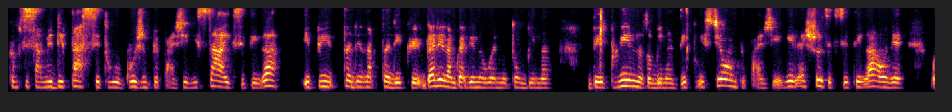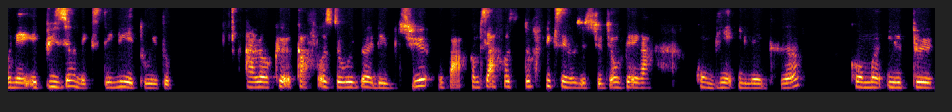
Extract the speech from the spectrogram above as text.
comme si ça me dépasse, c'est trop gros, je ne peux pas gérer ça, etc. Et puis, tande nap tande que, gade nap gade nou wè nou tombe nan déprime, nou tombe nan dépression, on ne peut pas gérer les choses, etc. On est, on est épuisé, on est exténué et tout et tout. Alors que, qu'à force de regarder Dieu, on va, comme si à force de fixer nos yeux, on verra combien il est grand, comment il peut,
